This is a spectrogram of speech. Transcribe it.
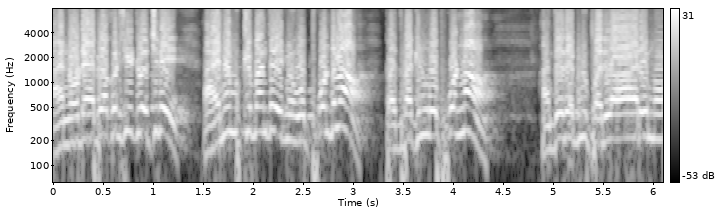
ఆయన నూట యాభై ఒకటి సీట్లు వచ్చినాయి. ఆయనే ముఖ్యమంత్రి. మేము ఒప్పుకుంటున్నాం. ప్రతిపక్షంగా ఒప్పుకుంటున్నాం. అంతే తప్ప నువ్వు పరివారము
